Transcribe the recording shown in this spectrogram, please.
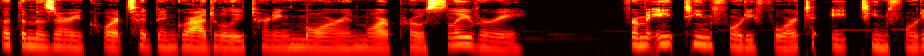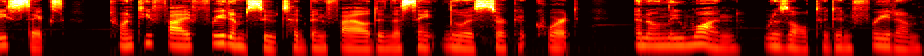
But the Missouri courts had been gradually turning more and more pro slavery. From 1844 to 1846, 25 freedom suits had been filed in the St. Louis Circuit Court, and only one resulted in freedom.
